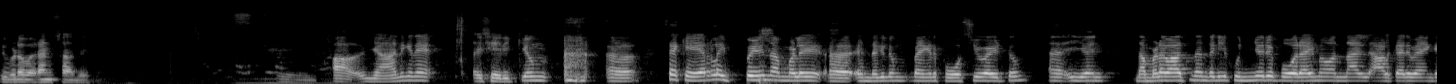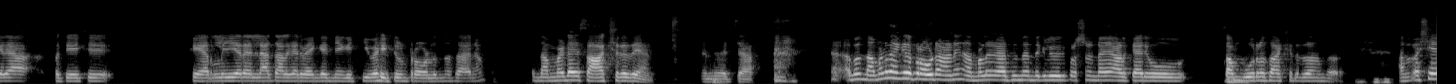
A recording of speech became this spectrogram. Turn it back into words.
ഇവിടെ വരാൻ സാധ്യത ആ ഞാനിങ്ങനെ ശരിക്കും കേരളം ഇപ്പോഴും നമ്മൾ എന്തെങ്കിലും ഭയങ്കര പോസിറ്റീവായിട്ടും ഈവൻ നമ്മുടെ ഭാഗത്ത് നിന്ന് എന്തെങ്കിലും കുഞ്ഞൊരു പോരായ്മ വന്നാൽ ആൾക്കാർ ഭയങ്കര പ്രത്യേകിച്ച് കേരളീയർ അല്ലാത്ത ആൾക്കാർ ഭയങ്കര നെഗറ്റീവായിട്ടും ട്രോളുന്ന സാധനം നമ്മുടെ സാക്ഷരതയാണ് എന്ന് വെച്ചാ. അപ്പൊ നമ്മൾ ഭയങ്കര പ്രൗഡാണ് നമ്മളെ ഭാഗത്ത് നിന്ന് എന്തെങ്കിലും ഒരു പ്രശ്നം ഉണ്ടായ ആൾക്കാർ ഓ സമ്പൂർണ സാക്ഷരത എന്ന് പറയും പക്ഷെ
